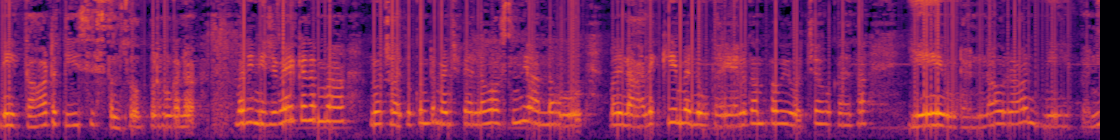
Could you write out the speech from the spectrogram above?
నీ తోట తీసిస్తాం శుభ్రంగా మరి నిజమే కదమ్మా నువ్వు చదువుకుంటే మంచి పెళ్ళం వస్తుంది అన్నావు. మరి నాన్నకి మరి నువ్వు గయ్యాల వచ్చావు కదా ఏమిటన్నావురా? నీ పని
